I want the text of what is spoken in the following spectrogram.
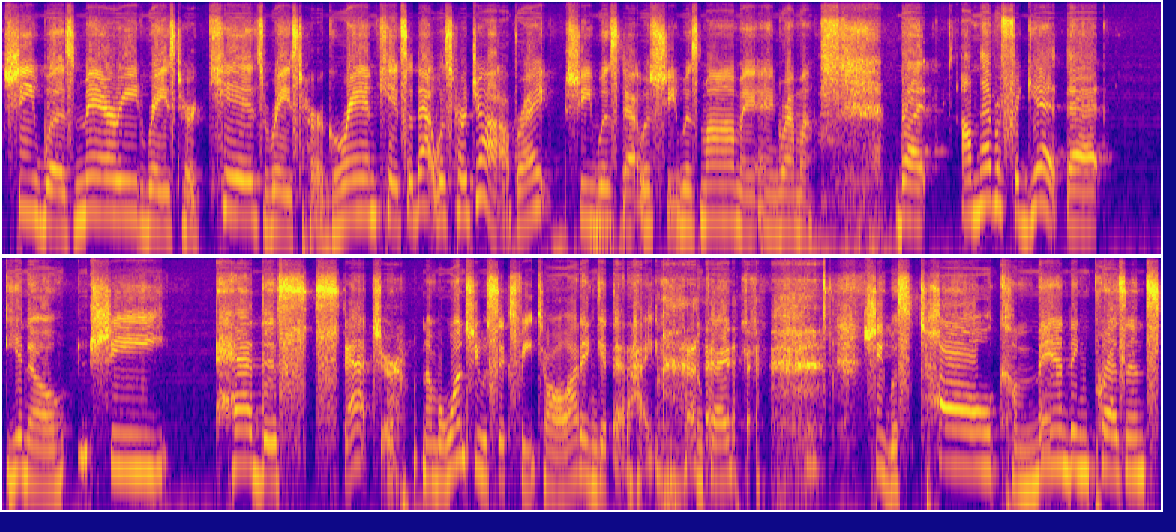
She was married raised her kids raised her grandkids. So that was her job right? She was mm-hmm. that was she was mom and, and grandma. But i'll never forget that you know she had this stature. Number one she was six feet tall. I didn't get that height okay? She was tall commanding presence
